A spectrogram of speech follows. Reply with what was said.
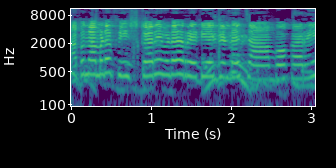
അപ്പൊ നമ്മുടെ ഫിഷ് കറി ഇവിടെ റെഡി ആയിട്ടുണ്ട്. ചാമ്പോ കറി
